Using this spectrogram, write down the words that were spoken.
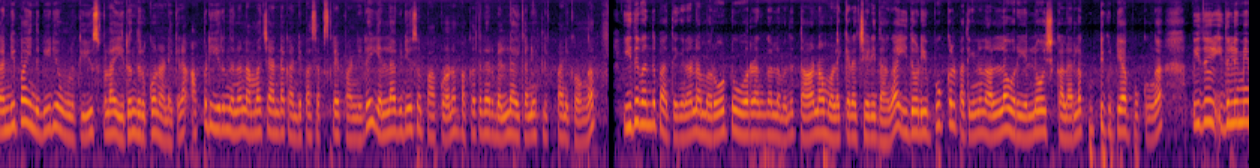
கண்டிப்பாக இந்த வீடியோ உங்களுக்கு யூஸ்ஃபுல்லாக இருந்திருக்கும்னு நினைக்கிறேன். அப்படி இருந்ததுன்னா நம்ம சேனலை கண்டிப்பாக சப்ஸ்கிரைப் பண்ணிவிட்டு எல்லா வீடியோஸும் பார்க்கணுன்னா பக்கத்தில் பெல் ஐக்கானையும் கிளிக் பண்ணிக்கோங்க. இது வந்து பார்த்திங்கன்னா நம்ம ரோட்டு ஓரங்களில் வந்து தானாக முளைக்கிற செடி தாங்க. இதோடைய பூக்கள் பார்த்திங்கன்னா நல்ல ஒரு எல்லோஷ் கலரில் குட்டி குட்டியாக பூக்குங்க. இது இதுலேயுமே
